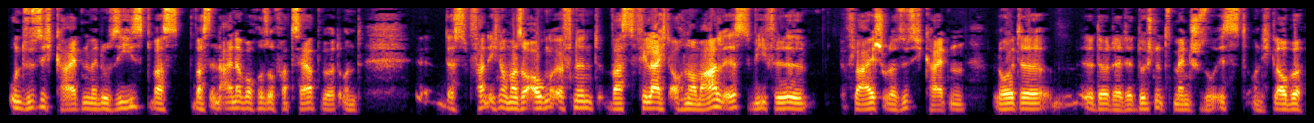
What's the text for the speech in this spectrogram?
und Süßigkeiten, wenn du siehst, was, was in einer Woche so verzehrt wird. Und äh, das fand ich nochmal so augenöffnend, was vielleicht auch normal ist, wie viel Fleisch oder Süßigkeiten Leute, äh, der, der Durchschnittsmensch so isst. Und ich glaube,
